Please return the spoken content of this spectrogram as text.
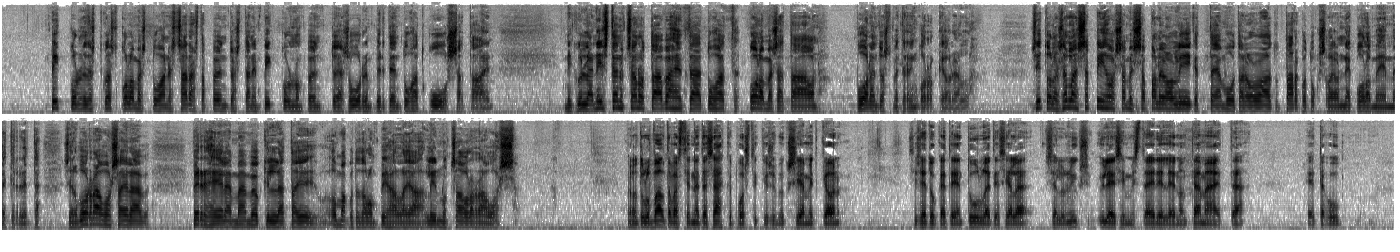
pikkulun tästä 3100 pöntöstä, niin pikkulun pönttöjä suurin piirtein 1600. Niin, kyllä niistä nyt sanotaan vähentää 1300 on puolentoista metrin korkeudella. Sitten olen sellaisissa pihoissa, missä paljon on liikettä ja muuta, niin on laatu tarkoituksella on ne kolmeen metrin, että siellä voi rauhassa elää perhe-elämää mökillä tai omakotitalon pihalla ja linnut saa olla rauhassa. Meillä on tullut valtavasti näitä sähköpostikysymyksiä, mitkä on siis etukäteen tulleet ja siellä, siellä on yksi yleisimmistä edelleen on tämä, että, että kun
